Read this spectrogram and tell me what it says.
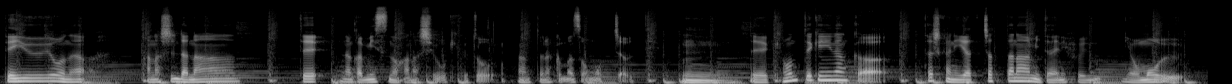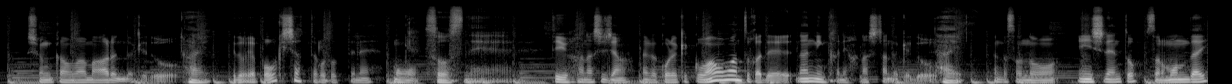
っていうような話だなってなんかミスの話を聞くとなんとなくまず思っちゃうっていう。うん。で基本的になんか確かにやっちゃったなみたいにふうに思う瞬間はまああるんだけどはい。けどやっぱ起きちゃったことってねもうっそうですね。ていう話じゃん。なんかこれ結構ワンオンワンとかで何人かに話したんだけど、はい。なんかそのインシデントその問題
